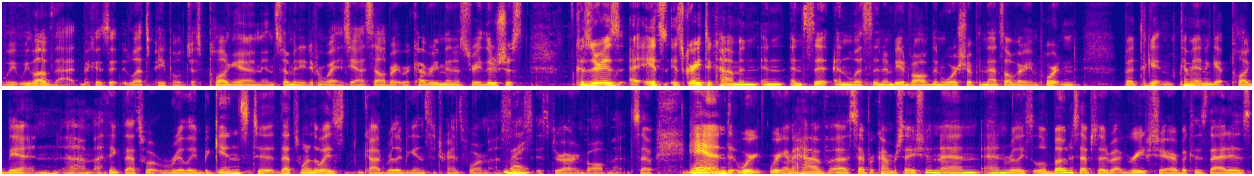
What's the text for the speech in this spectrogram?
we we love that because it lets people just plug in in so many different ways. Yeah, celebrate recovery ministry. There's just because there is it's it's great to come and, and and sit and listen and be involved in worship, and that's all very important. But to get come in and get plugged in, um, I think that's what really begins to. That's one of the ways God really begins to transform us Right. is, is through our involvement. So, and we're we're going to have a separate conversation and and release a little bonus episode about grief share because that is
